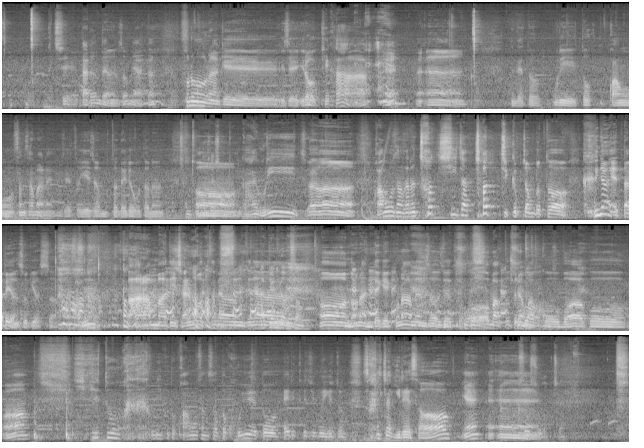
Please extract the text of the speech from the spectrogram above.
그치 다른 데는 좀 약간 훈훈하게 이제 이렇게 가. 예? 예, 예. 근데 또 우리 또 광우 상사만에 이제 또 예전부터 내려오더는 전통이죠, 전통. 아 우리 어, 광우 상사는 첫 시작 첫 직급 전부터 그냥 애답의 연속이었어. 응? 말 한마디 잘못하면 그냥 감성. 어, 넌 안 되겠구나 하면서 이제 또막 두드려 맞고 뭐 하고 어? 이게 또 하, 우리 또 광우 상사 또 고유의 또 헤리테지고 이게 좀 살짝 이래서 예? 예, 예. 없을 수가 없죠.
